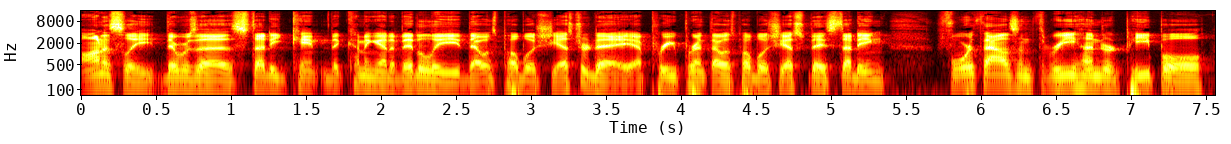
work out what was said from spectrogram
honestly there was a study came that coming out of Italy that was published yesterday a preprint that was published yesterday studying 4300 people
